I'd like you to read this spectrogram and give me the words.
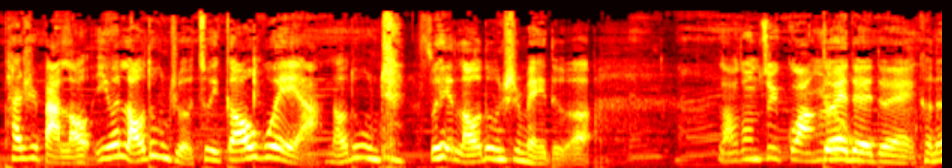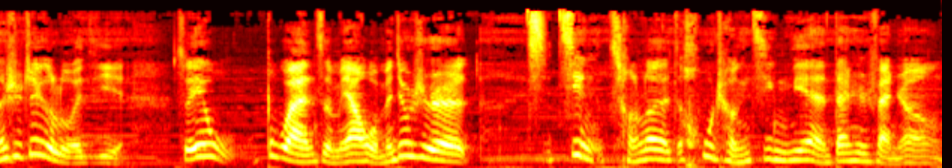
它是把劳因为劳动者最高贵啊，劳动者所以劳动是美德。劳动最光荣。对对对，可能是这个逻辑。所以不管怎么样，我们就是镜成了互成镜面。但是反正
